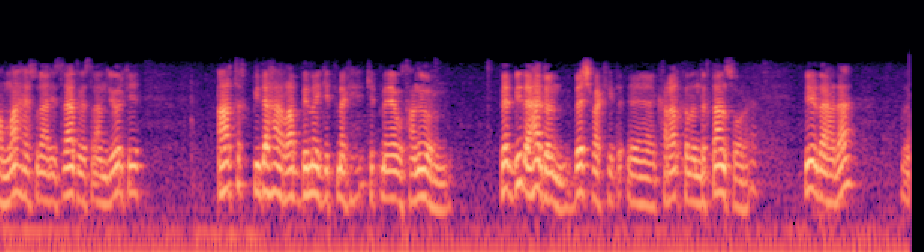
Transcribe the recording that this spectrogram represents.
Allah Resulü Aleyhisselatü Vesselam diyor ki artık bir daha Rabbime gitmek, gitmeye utanıyorum. Ve bir daha dönmüyor. Beş vakit e, karar kılındıktan sonra bir daha da e,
